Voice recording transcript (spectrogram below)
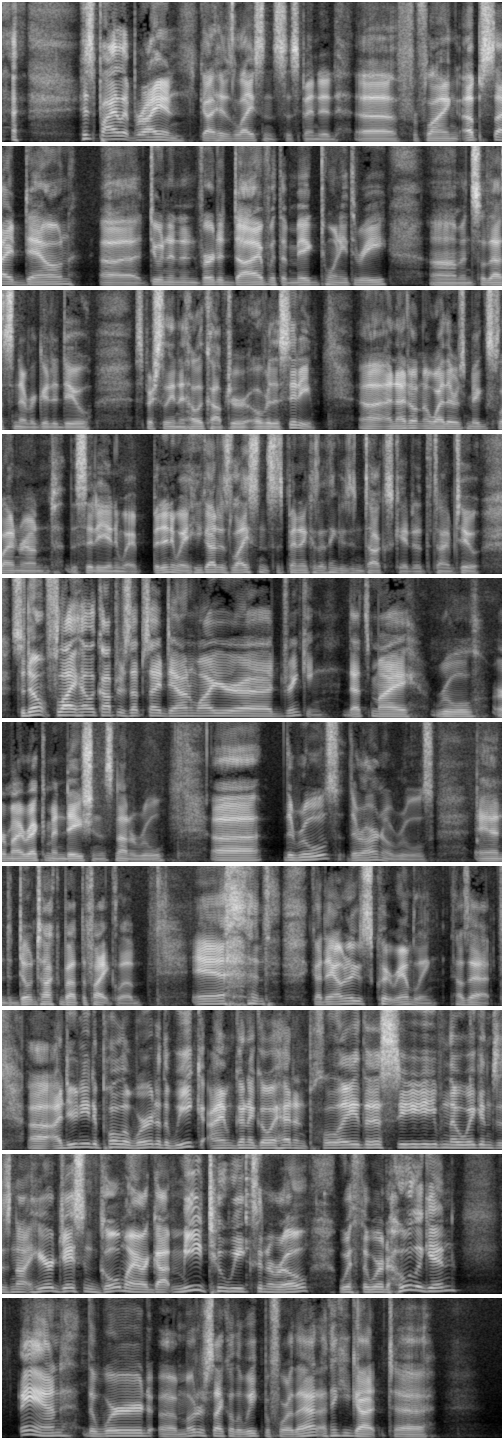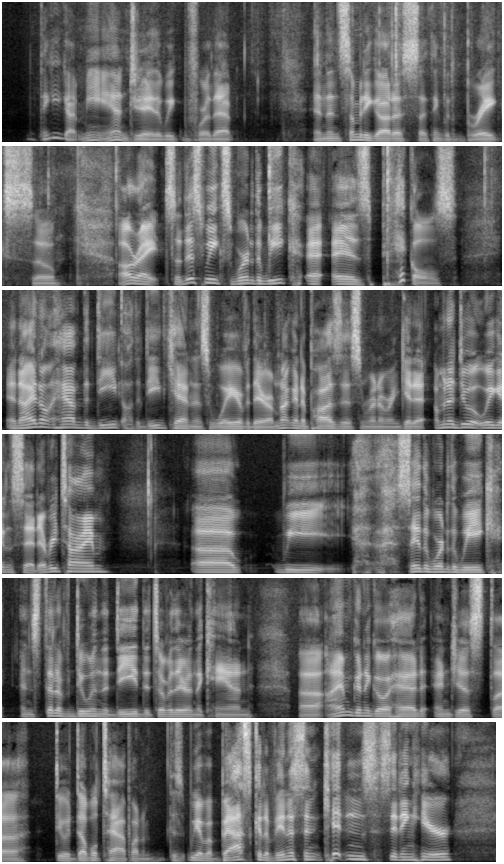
his pilot Brian got his license suspended uh, for flying upside down uh, doing an inverted dive with a MiG 23. Um, and so that's never good to do, especially in a helicopter over the city. Uh, and I don't know why there was MiGs flying around the city anyway. But anyway, he got his license suspended because I think he was intoxicated at the time too. So don't fly helicopters upside down while you're uh, drinking. That's my rule or my recommendation. It's not a rule. Uh, the rules, there are no rules. And don't talk about the Fight Club. And goddamn, I'm gonna just quit rambling. How's that? Uh, I do need to pull a word of the week. I'm gonna go ahead and play this, even though Wiggins is not here. Jason Goldmeyer got me two weeks in a row with the word hooligan and the word uh, motorcycle the week before that. I think he got, uh, I think he got me and Jay the week before that. And then somebody got us, I think, with breaks. So, all right. So this week's word of the week uh, is pickles. And I don't have the deed. Oh, the deed can is way over there. I'm not going to pause this and run over and get it. I'm going to do what Wiggins said. Every time uh, we say the word of the week, instead of doing the deed that's over there in the can, uh, I'm going to go ahead and just uh, do a double tap on this. We have a basket of innocent kittens sitting here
